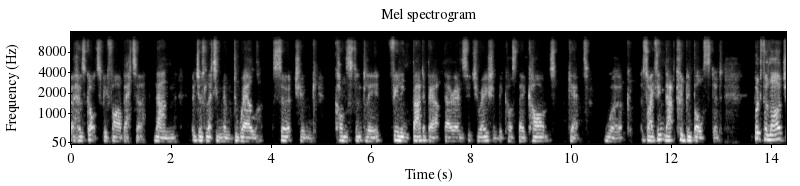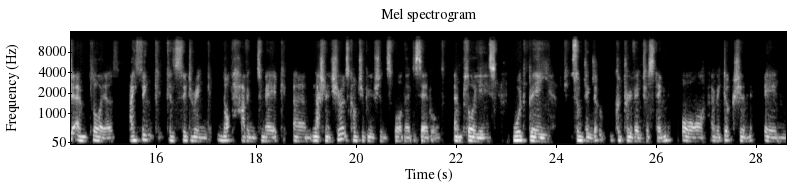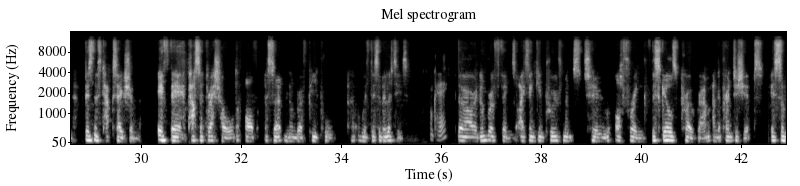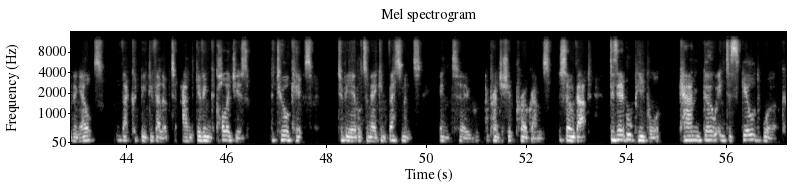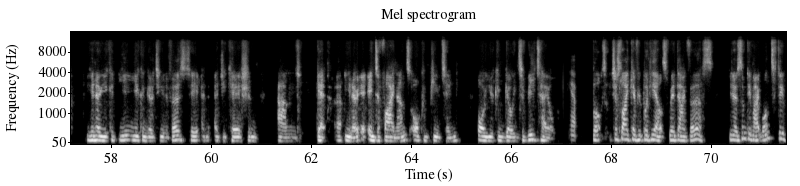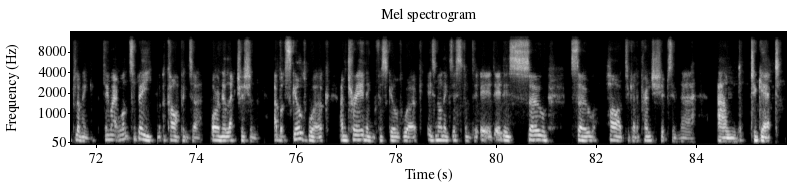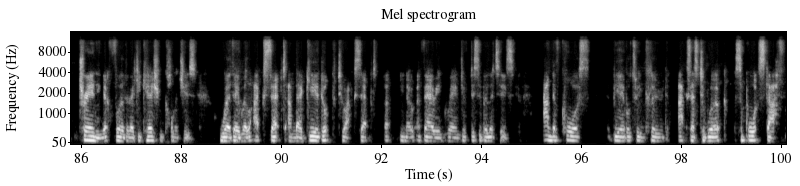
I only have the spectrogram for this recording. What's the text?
has got to be far better than just letting them dwell, searching, constantly feeling bad about their own situation because they can't get work. So I think that could be bolstered. But for larger employers, I think considering not having to make um, national insurance contributions for their disabled employees would be something that could prove interesting, or a reduction in business taxation if they pass a threshold of a certain number of people uh, with disabilities. Okay. There are a number of things. I think improvements to offering the skills program and apprenticeships is something else that could be developed and giving colleges the toolkits to be able to make investments into apprenticeship programs so that disabled people can go into skilled work. You know you could you, you can go to university and education and get uh, you know into finance or computing or you can go into retail. Yep. But just like everybody else we're diverse. You know somebody might want to do plumbing they might want to be a carpenter or an electrician uh, but skilled work and training for skilled work is non-existent it, it, it is so so hard to get apprenticeships in there and to get training at further education colleges where they will accept and they're geared up to accept uh, you know a varying range of disabilities and of course be able to include access to work support staff.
